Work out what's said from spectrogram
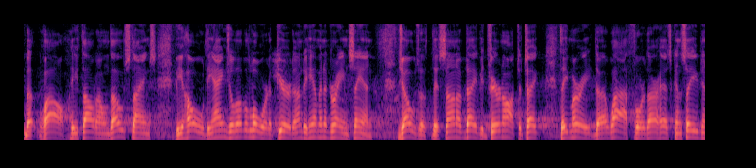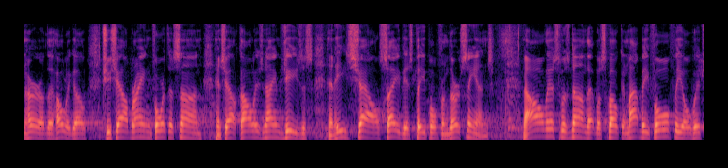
But while he thought on those things, behold, the angel of the Lord appeared unto him in a dream, saying, Joseph, the son of David, fear not to take thee Mary, thy wife, for thou hast conceived in her of the Holy Ghost. She shall bring forth a son, and shall call his name Jesus, and he shall save his people from their sins. Now all this was done that was spoken might be fulfilled, which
